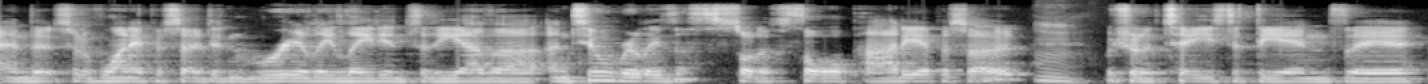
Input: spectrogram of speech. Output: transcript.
and that sort of one episode didn't really lead into the other until really the sort of Thor party episode, which sort of teased at the end there,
